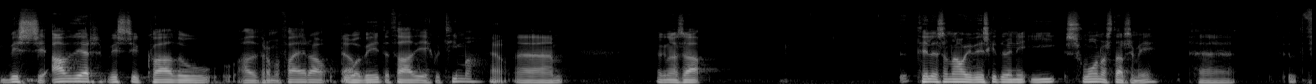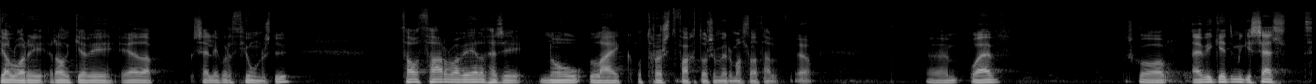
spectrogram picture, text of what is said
vissi af þér, vissi hvað þú hafði fram að færa og búið að vita það í eitthvað tíma. Um, vegna þess að til þess að ná í viðskiptavinni í svona starfsemi uh, þjálfari, ráðgjafi eða selja eitthvað þjónustu þá þarf að vera þessi no, like og trust faktor sem við erum alltaf að tala um. Um, og ef sko, ef við getum ekki selt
